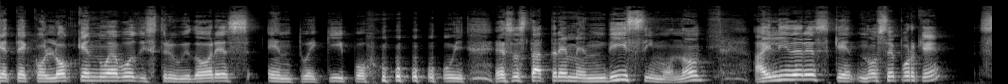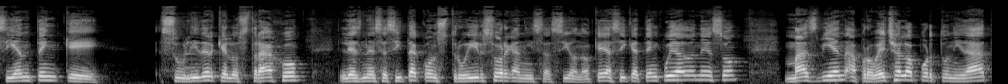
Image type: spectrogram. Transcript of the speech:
que te coloquen nuevos distribuidores en tu equipo. eso está tremendísimo, ¿no? Hay líderes que no sé por qué sienten que su líder que los trajo les necesita construir su organización, ¿ok? Así que ten cuidado en eso, más bien aprovecha la oportunidad,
